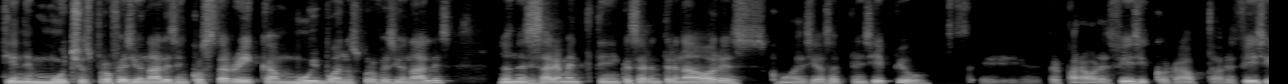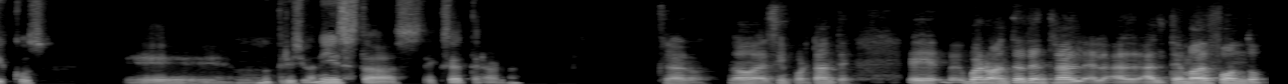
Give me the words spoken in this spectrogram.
tiene muchos profesionales en Costa Rica, muy buenos profesionales, no necesariamente tienen que ser entrenadores, como decías al principio, eh, preparadores físicos, adaptadores físicos, eh, nutricionistas, etcétera, ¿verdad? Claro, no, es importante. Eh, bueno, antes de entrar al, tema de fondo,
